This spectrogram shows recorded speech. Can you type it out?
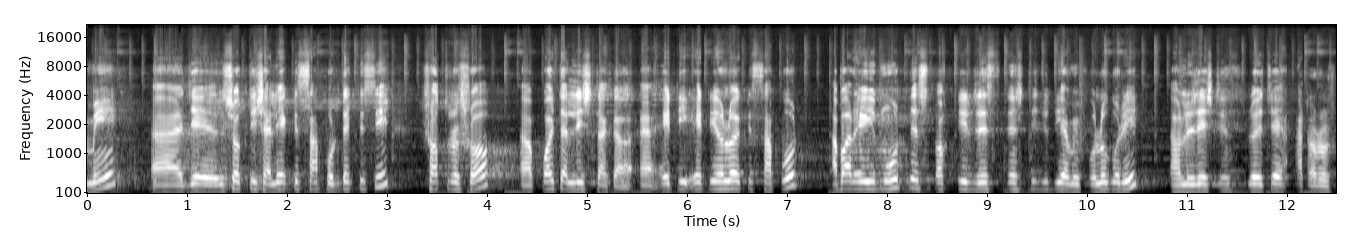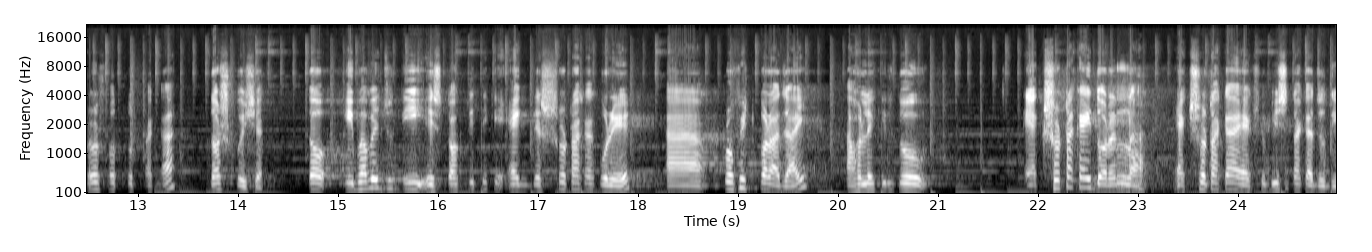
আমি যে শক্তিশালী একটি সাপোর্ট দেখতেছি, সতেরোশো পঁয়তাল্লিশ টাকা। এটি এটি হলো একটি সাপোর্ট আবার এই মুহূর্তে স্টকটির রেজিস্ট্যান্সটি যদি আমি ফলো করি, তাহলে রেজিস্ট্যান্স রয়েছে আঠারোশো সত্তর টাকা, দশ পয়সা। তো এইভাবে যদি এই স্টকটি থেকে এক দেড়শো টাকা করে প্রফিট করা যায়, তাহলে কিন্তু একশো টাকাই ধরেন না, একশো টাকা, একশো বিশ টাকা যদি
